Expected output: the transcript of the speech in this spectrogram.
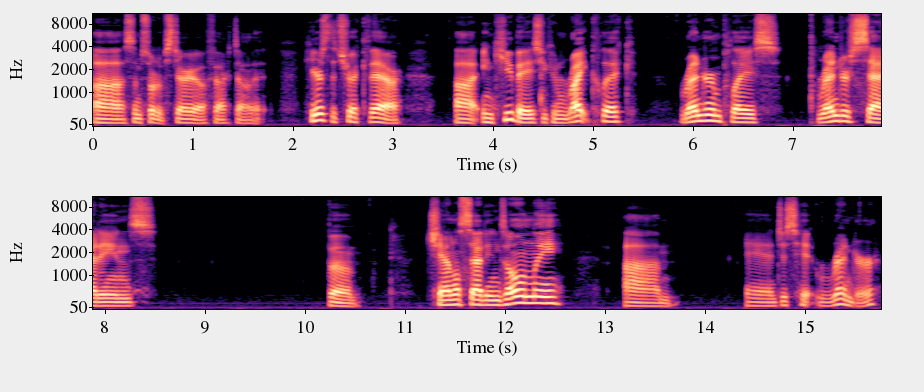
uh, some sort of stereo effect on it. Here's the trick there. Uh, in Cubase, you can right click, render in place, render settings, boom. Channel settings only, um, and just hit render.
